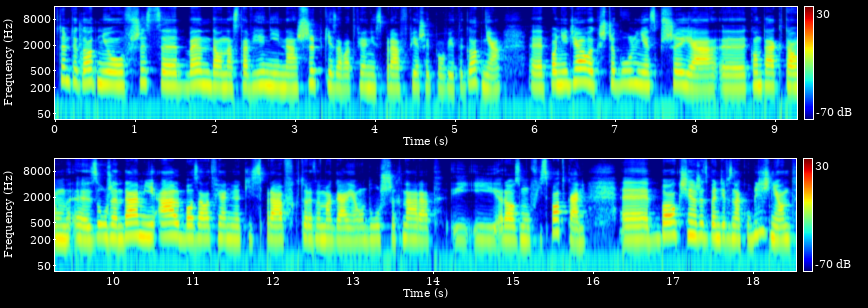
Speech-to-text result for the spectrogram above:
W tym tygodniu wszyscy będą nastawieni na szybkie załatwianie spraw w pierwszej połowie tygodnia. E, poniedziałek szczególnie sprzyja e, kontaktom e, z urzędami albo załatwianiu jakichś spraw, które wymagają dłuższych narad i, i rozmów i spotkań, bo księżyc będzie w znaku bliźniąt.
